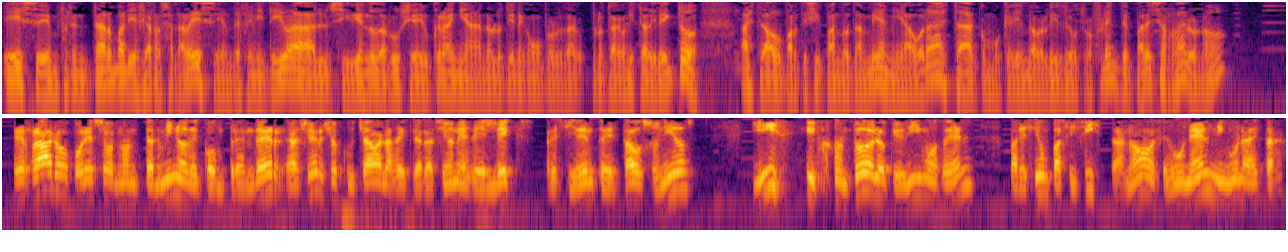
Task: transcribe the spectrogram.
es enfrentar varias guerras a la vez. Y en definitiva, si bien lo de Rusia y Ucrania no lo tiene como protagonista directo, ha estado participando también y ahora está como queriendo abrir otro frente. Parece raro, ¿no? Es raro, por eso no termino de comprender. Ayer yo escuchaba las declaraciones del ex presidente de Estados Unidos y con todo lo que vimos de él, parecía un pacifista, ¿no? Según él, ninguna de estas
